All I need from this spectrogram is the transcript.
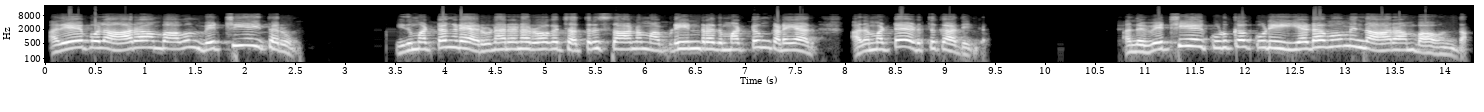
அதே போல ஆறாம் பாவம் வெற்றியை தரும். இது மட்டும் கிடையாது. ருணரண ரோக சத்ருஸ்தானம் அப்படின்றது மட்டும் கிடையாது. அதை மட்டும் எடுத்துக்காதீங்க. அந்த வெற்றியை கொடுக்கக்கூடிய இடமும் இந்த ஆறாம் பாவம் தான்.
